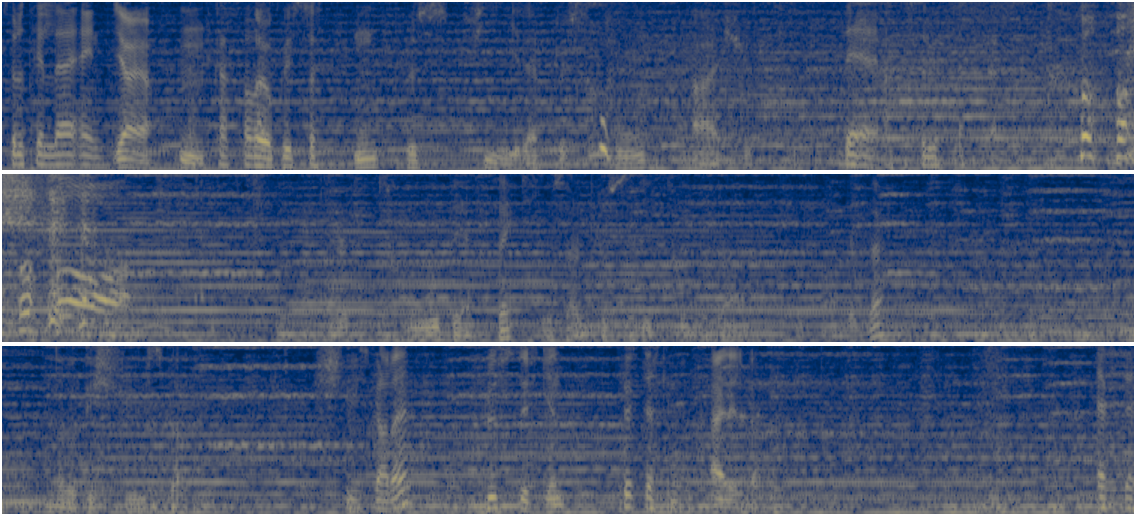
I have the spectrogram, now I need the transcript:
så du triller én Ja, ja. Mm. kast fra er hver. jeg oppe i 17 pluss 4 pluss 2 er 23. Det er absolutt et treff. Da er det 2 D6, og så er det pluss de to fra leddet. Da er vi oppe i 7 skade. Sju skade Pluss styrken pluss styrken. er 11. Heftig.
